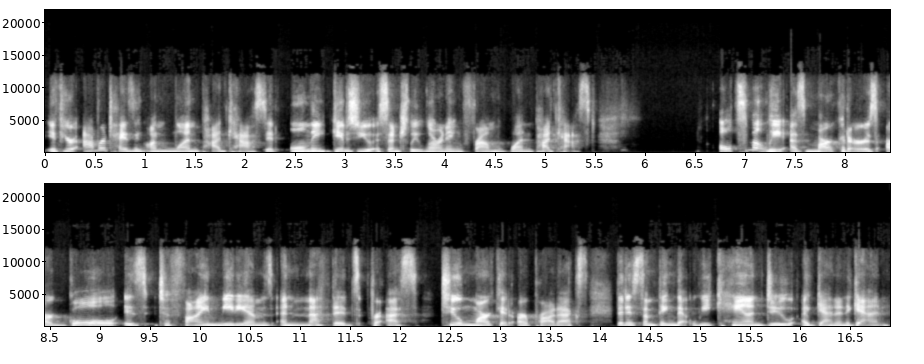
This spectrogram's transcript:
If you're advertising on one podcast, it only gives you essentially learning from one podcast ultimately, as marketers, our goal is to find mediums and methods for us to market our products that is something that we can do again and again,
